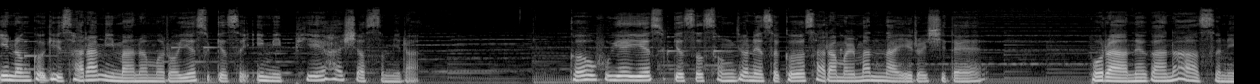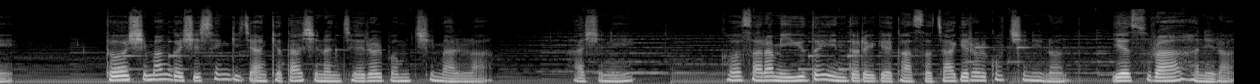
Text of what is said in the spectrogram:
이는 거기 사람이 많으므로 예수께서 이미 피하셨습니다. 그 후에 예수께서 성전에서 그 사람을 만나 이르시되 보라 내가 나았으니 더 심한 것이 생기지 않게 다시는 죄를 범치 말라 하시니 그 사람이 유대인들에게 가서 자기를 고치니는 예수라 하니라.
